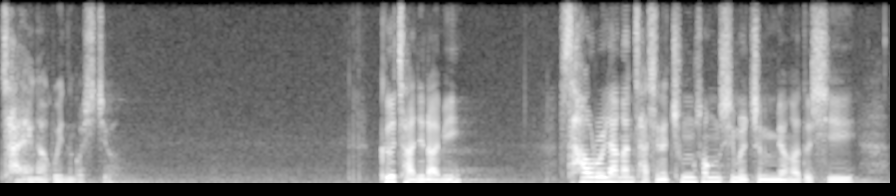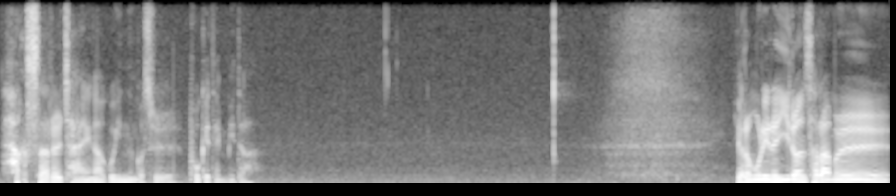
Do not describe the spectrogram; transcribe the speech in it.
자행하고 있는 것이죠. 그 잔인함이 사울을 향한 자신의 충성심을 증명하듯이 학살을 자행하고 있는 것을 보게 됩니다. 여러분 우리는 이런 사람을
